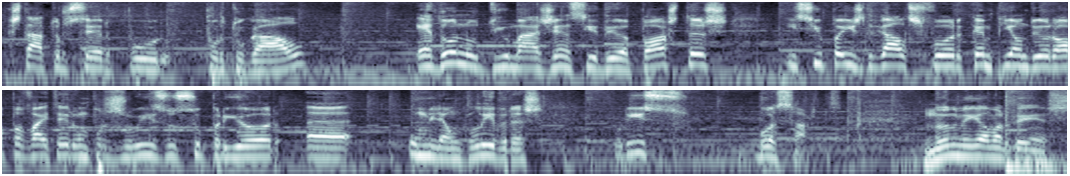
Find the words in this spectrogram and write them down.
que está a torcer por Portugal é dono de uma agência de apostas e se o país de Gales for campeão da Europa vai ter um prejuízo superior a um milhão de libras. Por isso, boa sorte. Nuno Miguel Martins.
